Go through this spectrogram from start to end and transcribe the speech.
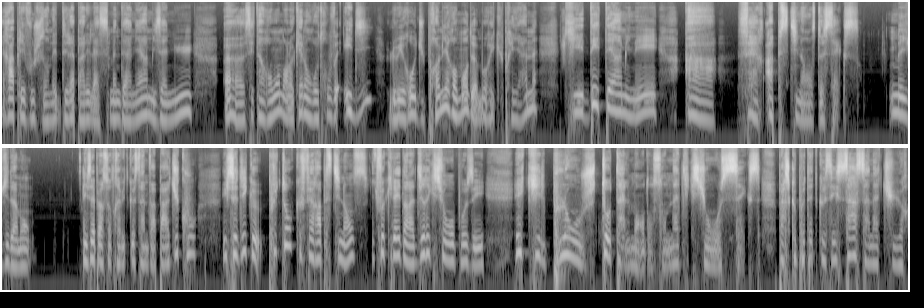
Rappelez-vous, je vous en ai déjà parlé la semaine dernière, Mise à nu, euh, c'est un roman dans lequel on retrouve Eddie, le héros du premier roman de Amaury Cuprian, qui est déterminé à faire abstinence de sexe. Mais évidemment, il s'aperçoit très vite que ça ne va pas. Du coup, il se dit que plutôt que faire abstinence, il faut qu'il aille dans la direction opposée et qu'il plonge totalement dans son addiction au sexe. Parce que peut-être que c'est ça sa nature,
